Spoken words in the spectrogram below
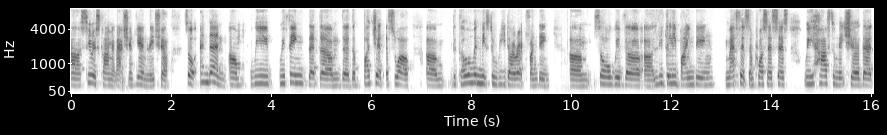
Uh, serious climate action here in Malaysia. So, and then um, we we think that um, the the budget as well. Um, the government needs to redirect funding um, so, with the uh, legally binding methods and processes, we have to make sure that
